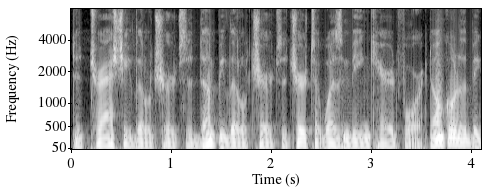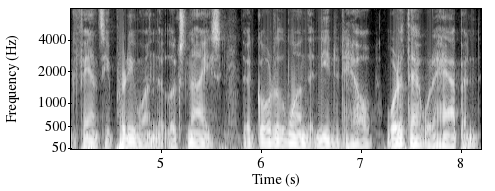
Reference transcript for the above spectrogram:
the trashy little church, the dumpy little church, the church that wasn't being cared for? Don't go to the big fancy pretty one that looks nice, but go to the one that needed help. What if that would have happened?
